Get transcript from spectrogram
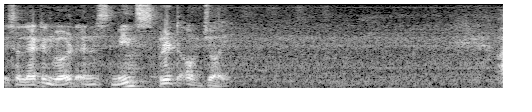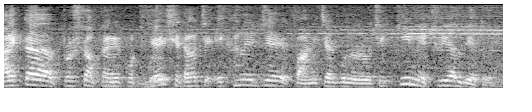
It's a Latin word and it means spirit of আরেকটা প্রশ্ন আপনাকে করতে চাই সেটা হচ্ছে এখানে যে ফার্নিচারগুলো রয়েছে কি মেটেরিয়াল দিয়ে তৈরি?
